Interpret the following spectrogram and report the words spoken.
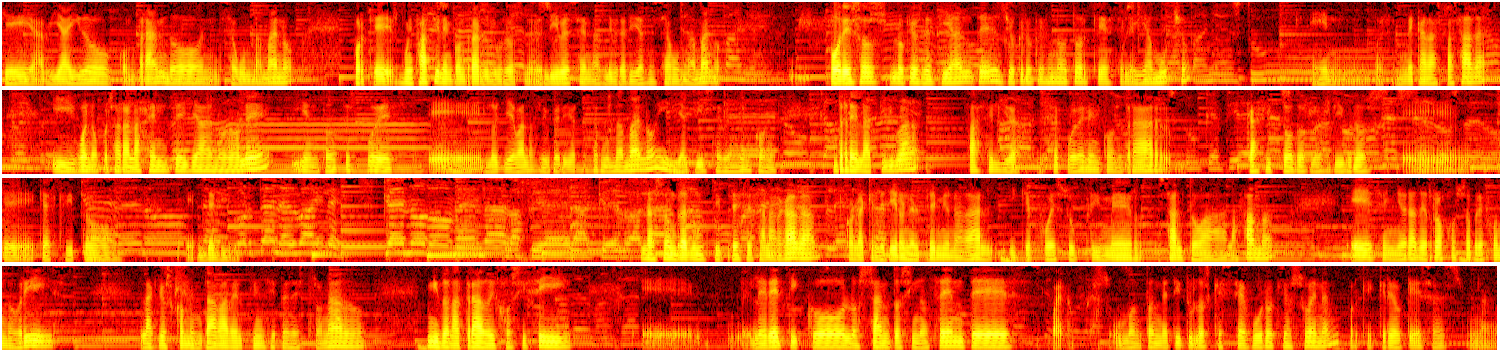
que había ido comprando en segunda mano porque es muy fácil encontrar libros de Libes en las librerías de segunda mano. Por eso es lo que os decía antes, yo creo que es un autor que se leía mucho en, pues, en décadas pasadas y bueno, pues ahora la gente ya no lo lee y entonces pues eh, lo lleva a las librerías de segunda mano y allí se venden con relativa facilidad y se pueden encontrar casi todos los libros eh, que, que ha escrito la sombra de un ciprés es alargada, con la que le dieron el premio Nadal y que fue su primer salto a la fama. Eh, señora de rojo sobre fondo gris, la que os comentaba del príncipe destronado, mi idolatrado hijo Sisi, eh, el herético, los santos inocentes, bueno, pues un montón de títulos que seguro que os suenan, porque creo que esa es una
